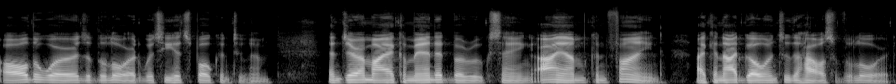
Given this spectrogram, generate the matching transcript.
all the words of the Lord which he had spoken to him. And Jeremiah commanded Baruch, saying, I am confined. I cannot go into the house of the Lord.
